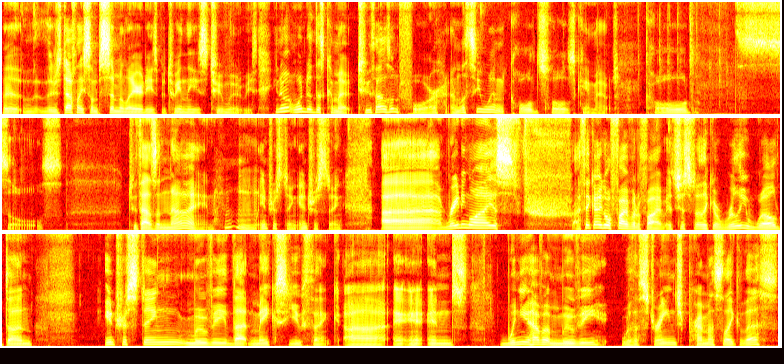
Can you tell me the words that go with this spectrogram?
There, there's definitely some similarities between these two movies. You know what? When did this come out? 2004. And let's see when Cold Souls came out. Cold Souls. 2009. Hmm, interesting, interesting. Uh, rating wise, I think I go five out of five. It's just like a really well done, interesting movie that makes you think. Uh, and, when you have a movie with a strange premise like this,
